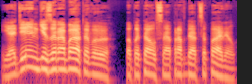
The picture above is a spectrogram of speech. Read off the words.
«Я деньги зарабатываю», — попытался оправдаться Павел.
